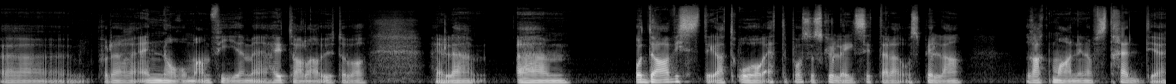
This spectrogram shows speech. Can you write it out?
uh, på det enorme amfiet med høyttalere utover hele um, Og da visste jeg at året etterpå så skulle jeg sitte der og spille Rakhmaninovs tredje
